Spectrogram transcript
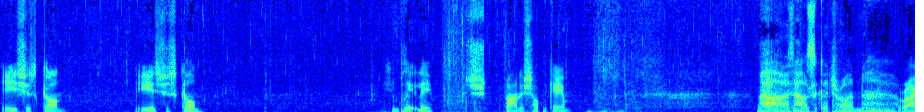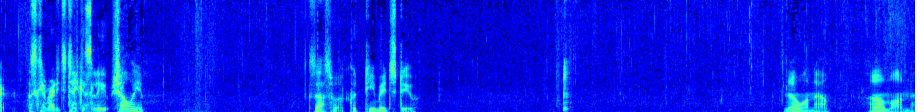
He's just gone. He's just gone. Completely just vanished out the game. Ah, that was a good run. Right, let's get ready to take his loot, shall we? Because that's what good teammates do. No one now. Come on.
